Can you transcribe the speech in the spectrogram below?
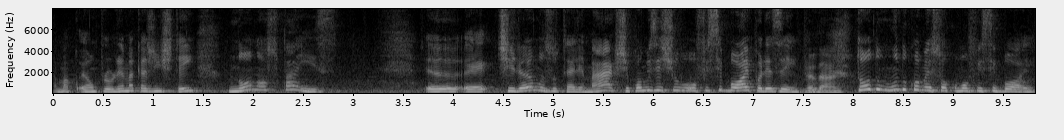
é, uma- é um problema que a gente tem no nosso país. Eh, tiramos o telemarketing, como existiu o office boy, por exemplo. Verdade. Todo mundo começou como office boy.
